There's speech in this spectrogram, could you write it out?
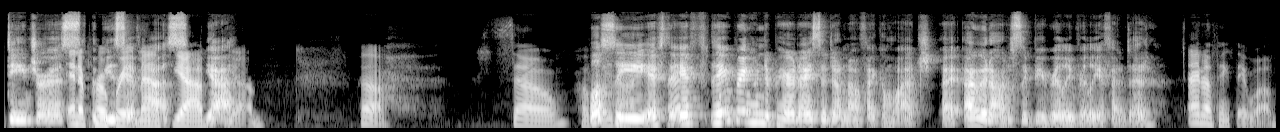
dangerous, inappropriate mess. mess. Yeah, yeah. yeah. Ugh. So we'll see if if they bring him to paradise. I don't know if I can watch. I, I would honestly be really, really offended. I don't think they will.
